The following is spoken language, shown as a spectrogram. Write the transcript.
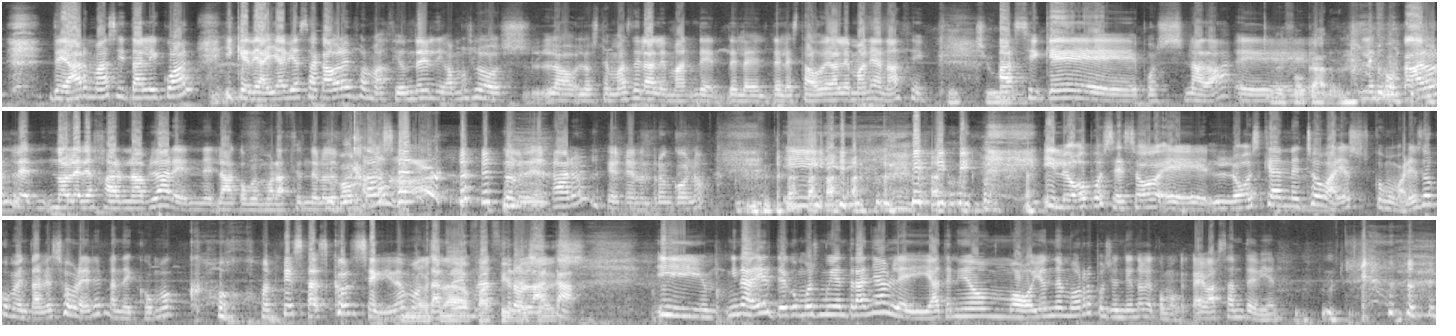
de armas y tal y cual, y que de ahí había sacado la información de, digamos, los, lo- los temas del, aleman, de- del- del estado de la Alemania nazi. Qué chulo. Así que, pues nada. eh, Le focaron. Le focaron, le- no le dejaron hablar en la conmemoración de lo de Mauthausen. no le dejaron, le el tronco no. Y, y luego, pues eso, eh, luego es que han hecho varios, como varios documentales sobre él, en plan de cómo cojones has conseguido No montarte en una fácil, trolaca. es- Y, y nada, y el tío como es muy entrañable y ha tenido un mogollón de morro, pues yo entiendo que como que cae bastante bien.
